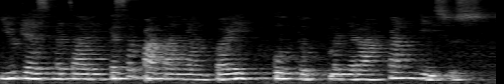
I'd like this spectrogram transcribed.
Yudas mencari kesempatan yang baik untuk menyerahkan Yesus.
